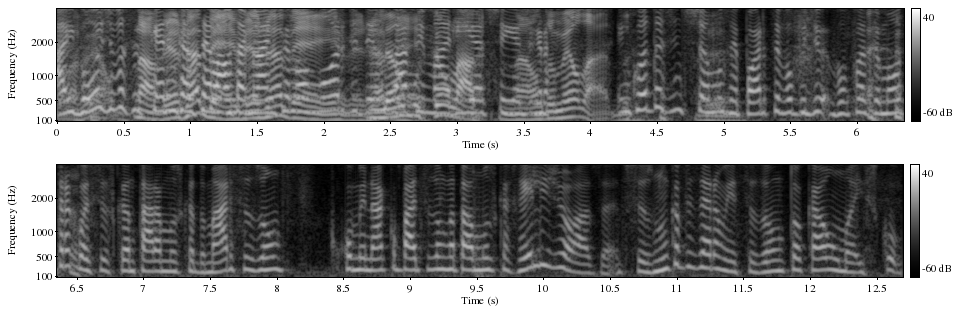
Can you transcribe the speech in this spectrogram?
Aí hoje vocês Não, querem cancelar bem, o timeline, pelo bem, amor de Deus. Não Ave Maria, lado, cheia não de gra... do meu lado. Enquanto a gente chama os repórteres, eu vou, pedir, vou fazer uma outra coisa. Vocês cantaram a música do Mário, vocês vão combinar com o padre, vocês vão cantar uma música religiosa. Vocês nunca fizeram isso, vocês vão tocar uma. Esco-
